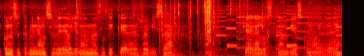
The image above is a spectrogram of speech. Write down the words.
Y con eso terminamos el video. Ya nada más lo que queda es revisar que haga los cambios como debe de.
